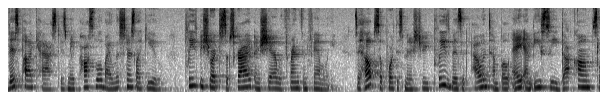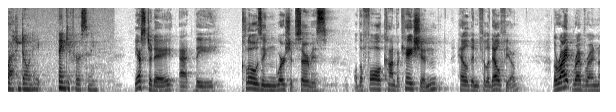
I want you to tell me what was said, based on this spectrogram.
This podcast is made possible by listeners like you. Please be sure to subscribe and share with friends and family. To help support this ministry, please visit allentempleamec.com slash donate. Thank you for listening. Yesterday, at the closing worship service of the fall convocation held in Philadelphia, the Right Reverend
